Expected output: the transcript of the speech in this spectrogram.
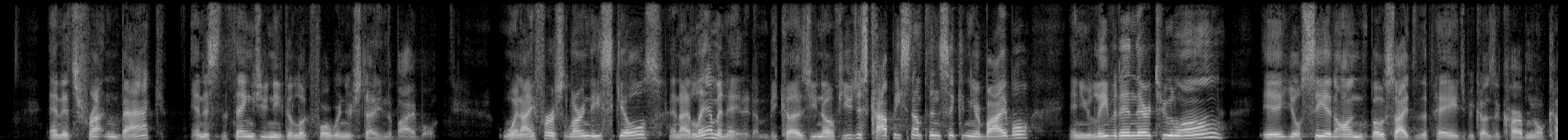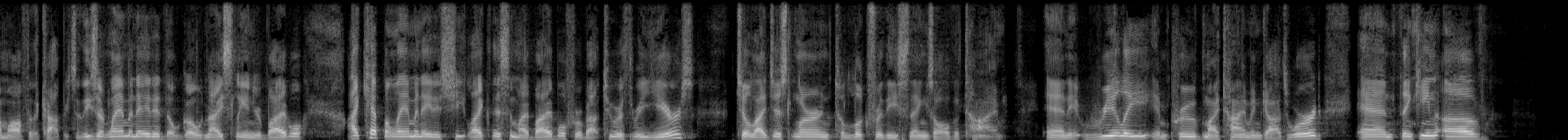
and it's front and back, and it's the things you need to look for when you're studying the Bible. When I first learned these skills, and I laminated them because, you know, if you just copy something sick in your Bible and you leave it in there too long, it, you'll see it on both sides of the page because the carbon will come off of the copy. So these are laminated, they'll go nicely in your Bible. I kept a laminated sheet like this in my Bible for about two or three years till I just learned to look for these things all the time. And it really improved my time in God's Word. And thinking of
